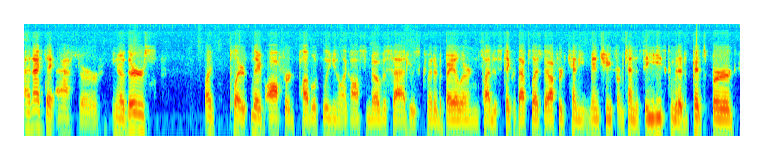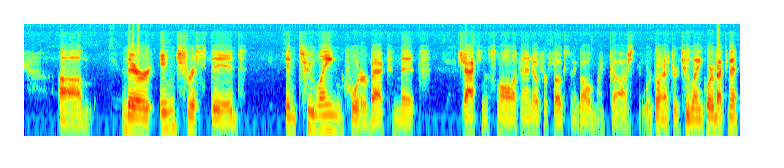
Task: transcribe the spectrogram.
and I say after, you know, there's like players they've offered publicly, you know, like Austin Novosad, who's committed to Baylor and decided to stick with that place. They offered Kenny Minchey from Tennessee. He's committed to Pittsburgh. Um, they're interested in Tulane quarterback commits, Jackson Smolik. And I know for folks think, oh my gosh, we're going after a Tulane quarterback commit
